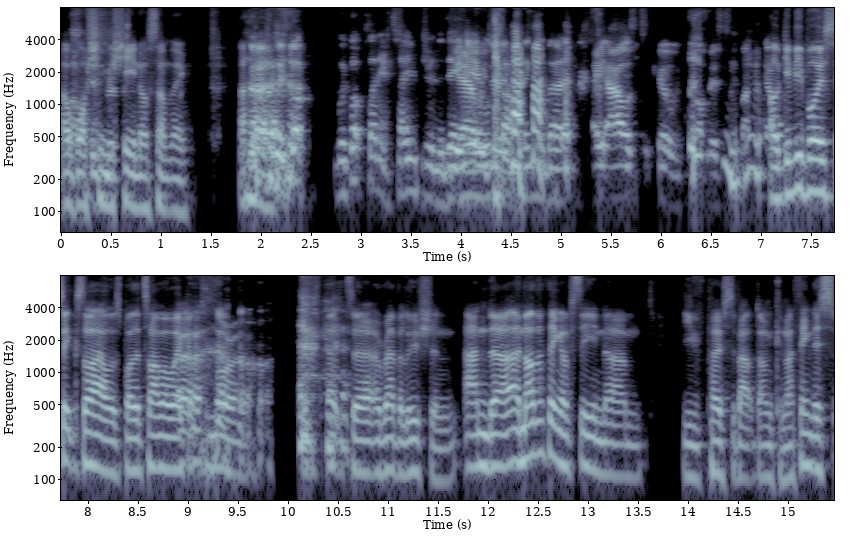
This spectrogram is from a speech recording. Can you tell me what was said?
a washing machine or something. Uh, we've got we've got plenty of time during the day. Yeah, we will start thinking about it. Eight hours to kill. I'll give you boys six hours by the time I wake up tomorrow. Expect a, a, revolution. And uh, another thing I've seen um, you've posted about Duncan, I think this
